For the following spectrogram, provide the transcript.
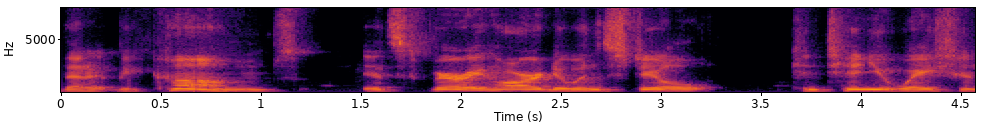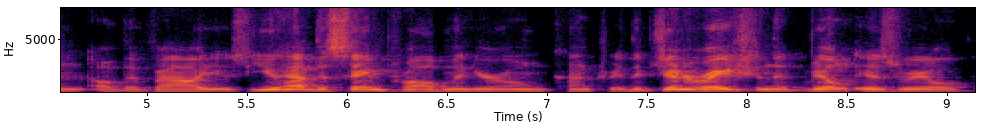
that it becomes, it's very hard to instill continuation of the values. You have the same problem in your own country. The generation that built Israel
